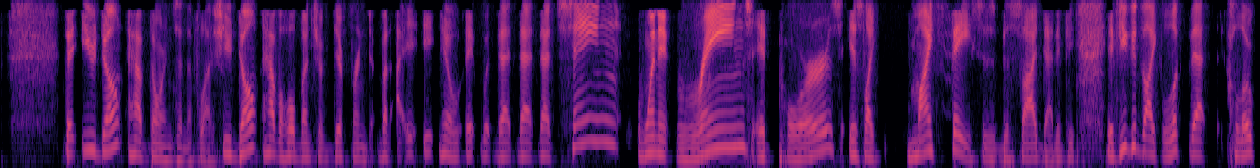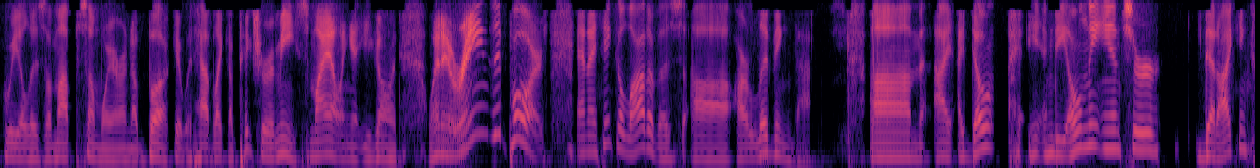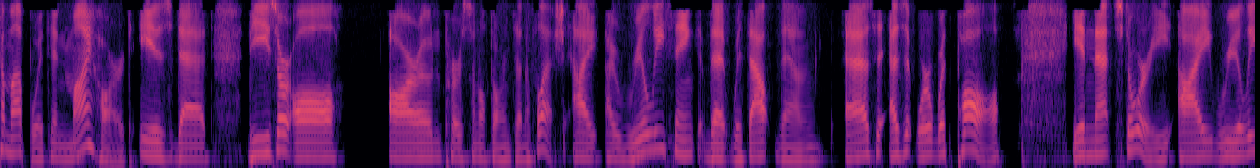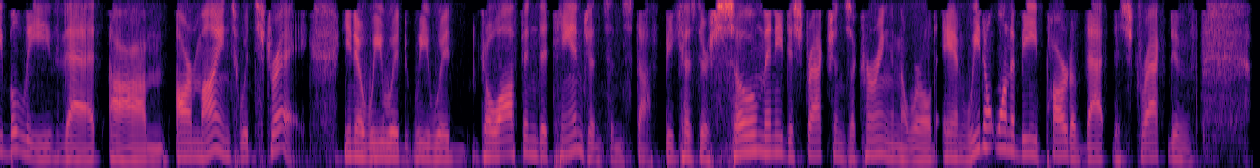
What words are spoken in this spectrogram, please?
that you don't have thorns in the flesh. You don't have a whole bunch of different. But I, you know it, that that that saying when it rains it pours is like my face is beside that. If you if you could like look that colloquialism up somewhere in a book, it would have like a picture of me smiling at you, going, "When it rains, it pours." And I think a lot of us uh, are living that. Um, I, I don't, and the only answer that I can come up with in my heart is that these are all our own personal thorns in the flesh. I, I really think that without them, as as it were with Paul, in that story, I really believe that um, our minds would stray. You know, we would we would go off into tangents and stuff because there's so many distractions occurring in the world, and we don't want to be part of that distractive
